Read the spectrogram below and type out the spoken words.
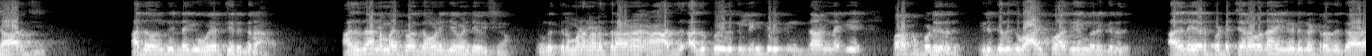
சார்ஜ் அதை வந்து இன்றைக்கி உயர்த்தி இருக்கிறாங்க அதுதான் நம்ம இப்போ கவனிக்க வேண்டிய விஷயம். இவங்க திருமணம் நடத்துகிறாங்கன்னா அது அதுக்கும் இதுக்கு லிங்க் இருக்குன்னு தான் இன்னைக்கு பரப்பப்படுகிறது. இருக்கிறதுக்கு வாய்ப்பும் அதிகம் இருக்கிறது. அதில் ஏற்பட்ட செலவு தான் ஈடுகட்டுறதுக்காக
